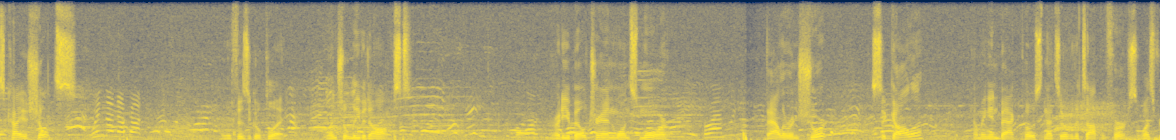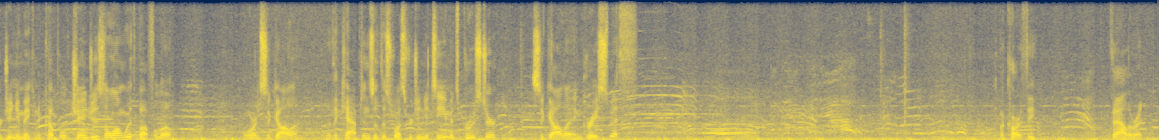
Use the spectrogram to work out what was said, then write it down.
Was Kaya Schultz for the physical play. Lynch will leave it to Aunkst. Heredia Beltran once more. Vallerand short. Segala coming in back post, and that's over the top of her. So West Virginia making a couple of changes along with Buffalo. Warren Segala, the captains of this West Virginia team. It's Brewster, Segala, and Gray Smith. McCarthy, Vallerand.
